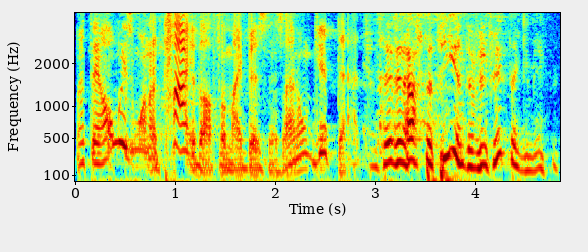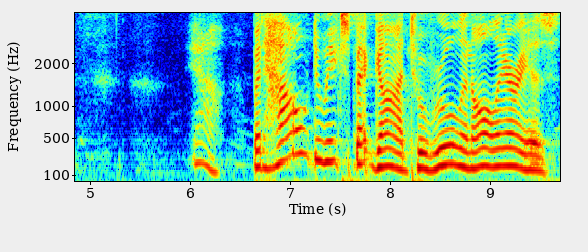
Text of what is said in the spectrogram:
But they always want to tithe off of my business. I don't get that. En þeir eru alltaf tíundu fyrir fyrirtæki mín. Yeah. But how do we expect God to rule in all areas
